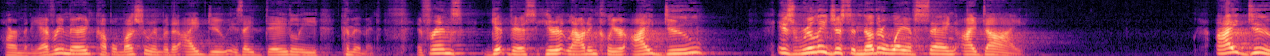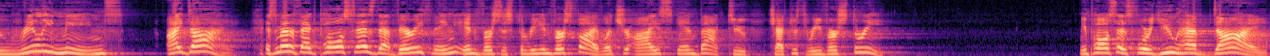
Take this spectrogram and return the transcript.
harmony. Every married couple must remember that I do is a daily commitment. And friends, get this, hear it loud and clear. I do is really just another way of saying I die. I do really means I die. As a matter of fact, Paul says that very thing in verses 3 and verse 5. Let your eyes scan back to chapter 3, verse 3. I mean, Paul says, For you have died,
